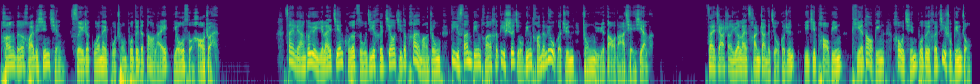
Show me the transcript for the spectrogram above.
彭德怀的心情随着国内补充部队的到来有所好转，在两个月以来艰苦的阻击和焦急的盼望中，第三兵团和第十九兵团的六个军终于到达前线了。再加上原来参战的九个军，以及炮兵、铁道兵、后勤部队和技术兵种，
